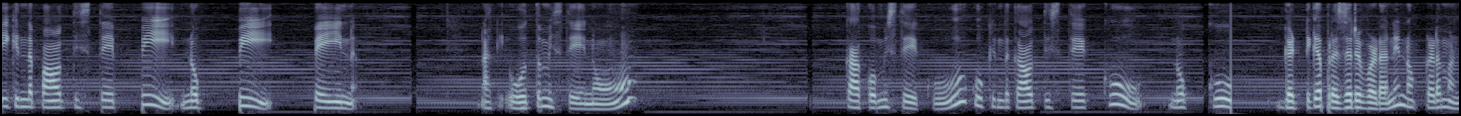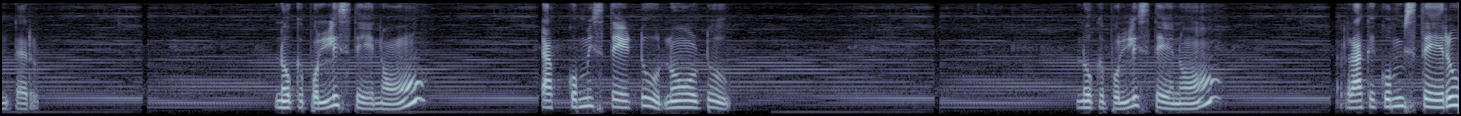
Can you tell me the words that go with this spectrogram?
పీ కింద పావతిస్తే పి నొప్పి. పెయిన్. నాకు ఓతం ఇస్తేనో కా కొమ్మిస్తే కు కు కింద కావతిస్తే కు నొక్కు గట్టిగా ప్రెజర్ ఇవ్వడాన్ని నొక్కడం అంటారు. నోకి పొల్లిస్తేనో టక్ కొమ్మిస్తేటు నోటు నోకి పొల్లిస్తేనో రాకి కొమ్మిస్తేరు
